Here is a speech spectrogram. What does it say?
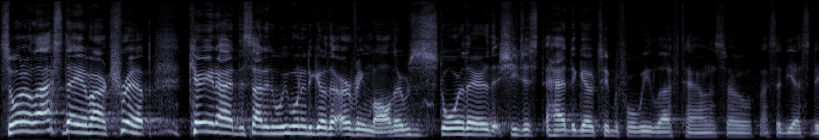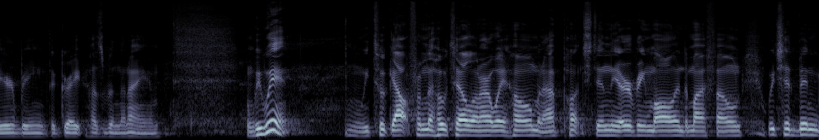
So on our last day of our trip, Carrie and I decided we wanted to go to the Irving Mall. There was a store there that she just had to go to before we left town. And so I said, yes, dear, being the great husband that I am. And we went. And we took out from the hotel on our way home, and I punched in the Irving Mall into my phone, which had been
